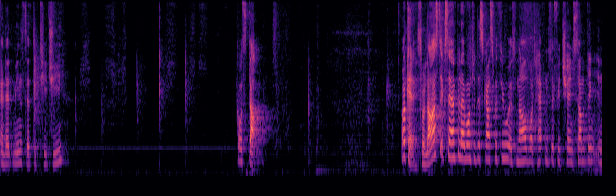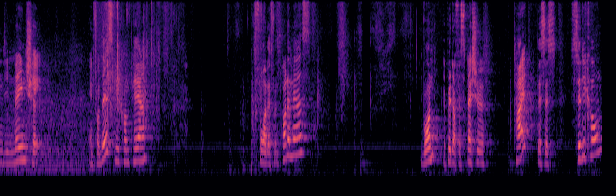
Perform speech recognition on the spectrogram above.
And that means that the TG goes down. Okay, so last example I want to discuss with you is now what happens if we change something in the main chain. And for this, we compare four different polymers. One, a bit of a special type. This is silicone.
